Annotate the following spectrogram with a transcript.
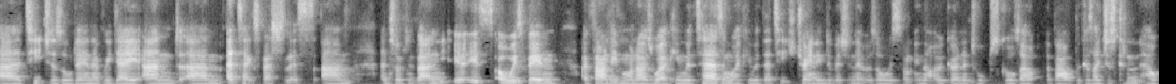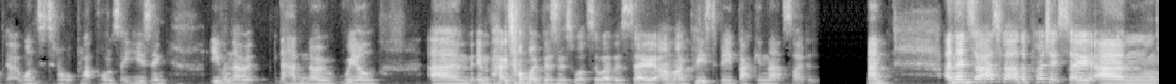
uh, teachers all day and every day and um, ed tech specialists um, and talking about, and it's always been, I found even when I was working with TES and working with their teacher training division, it was always something that I would go in and talk to schools out about because I just couldn't help it. I wanted to know what platforms they're using, even though it had no real um, impact on my business whatsoever. So um, I'm pleased to be back in that side. Um, and then, so as for other projects, so um,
